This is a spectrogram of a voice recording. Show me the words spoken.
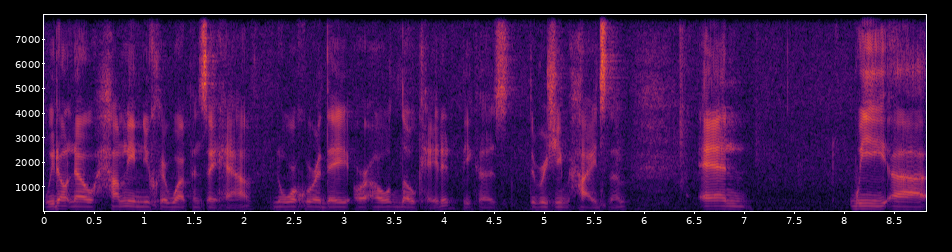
We don't know how many nuclear weapons they have, nor where they are all located, because the regime hides them. And we uh,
